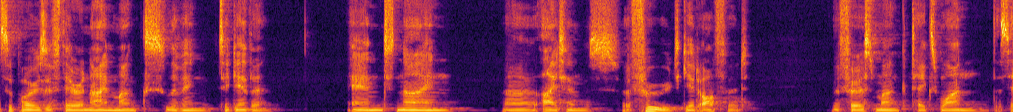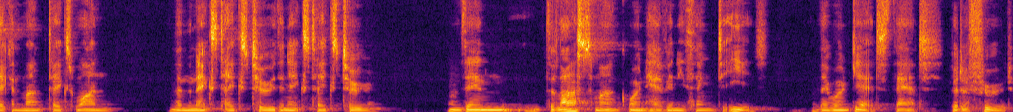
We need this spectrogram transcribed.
Suppose if there are nine monks living together and nine uh, items of food get offered, the first monk takes one, the second monk takes one, then the next takes two, the next takes two. And then the last monk won't have anything to eat. They won't get that bit of food.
